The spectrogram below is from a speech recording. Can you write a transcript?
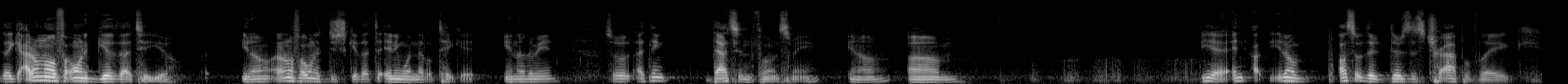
like, I don't know if I want to give that to you. You know, I don't know if I want to just give that to anyone that'll take it. You know what I mean? So I think that's influenced me, you know. Um, yeah, and uh, you know, also there, there's this trap of like,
